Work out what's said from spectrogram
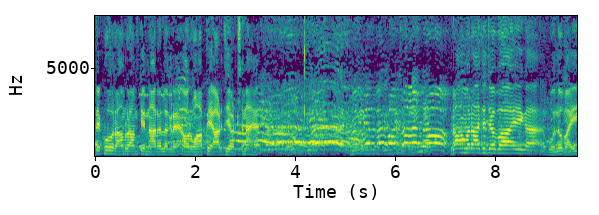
देखो, राम राम के नारा लग रहे हैं और वहाँ पे आरजे अर्चना है। राम राज जब आएगा। बोलो भाई।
